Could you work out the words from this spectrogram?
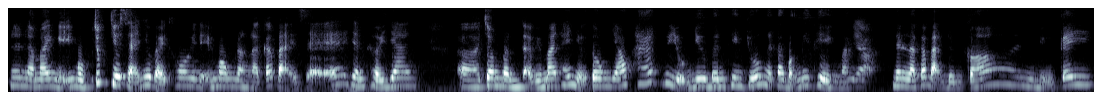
Nên là mai nghĩ một chút chia sẻ như vậy thôi để mong rằng là các bạn sẽ dành thời gian uh, cho mình. Tại vì mai thấy những tôn giáo khác ví dụ như bên thiên chúa người ta vẫn đi thiền mà. Yeah. Dạ. nên là các bạn đừng có những cái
